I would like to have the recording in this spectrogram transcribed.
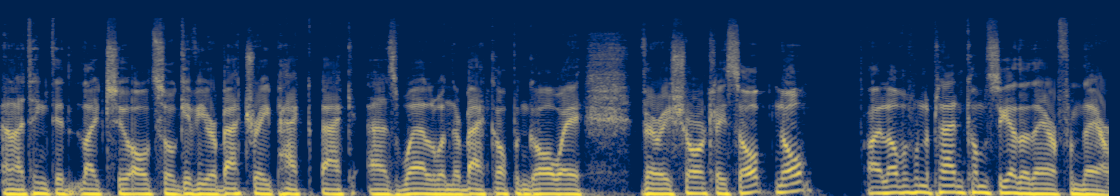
And I think they'd like to also give you your battery pack back as well when they're back up in Galway very shortly. So, no, I love it when the plan comes together there from there.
